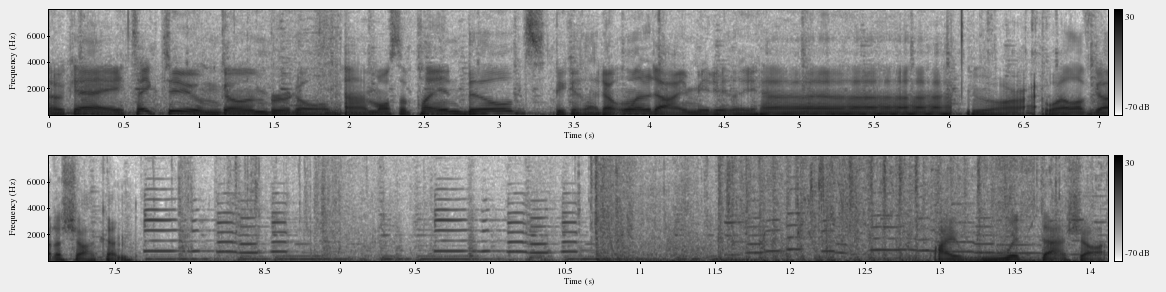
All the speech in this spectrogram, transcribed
Okay, take two. I'm going brutal. I'm also playing builds because I don't want to die immediately. Alright, well, I've got a shotgun. I whiffed that shot,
